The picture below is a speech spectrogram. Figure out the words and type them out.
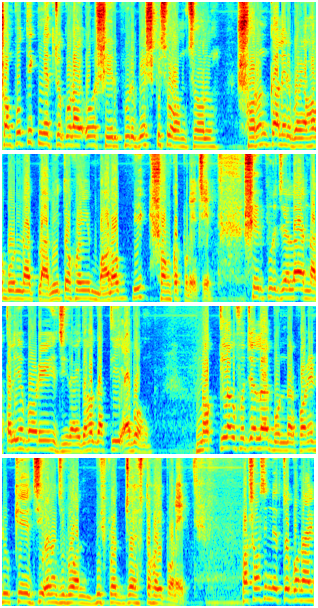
সাম্প্রতিক নেত্রকোনায় ও শেরপুর বেশ কিছু অঞ্চল স্মরণকালের ভয়াবহ বন্যায় প্লাবিত হয়ে মানবিক সংকট পড়েছে। শেরপুর জেলা নাতালিয়াবড়ে, জিরাইদহগাতি এবং নকলা উপজেলায় বন্যার পানি ঢুকে জীবন বিপর্যস্ত হয়ে পড়ে। পাশাপাশি নেত্রকোনায়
